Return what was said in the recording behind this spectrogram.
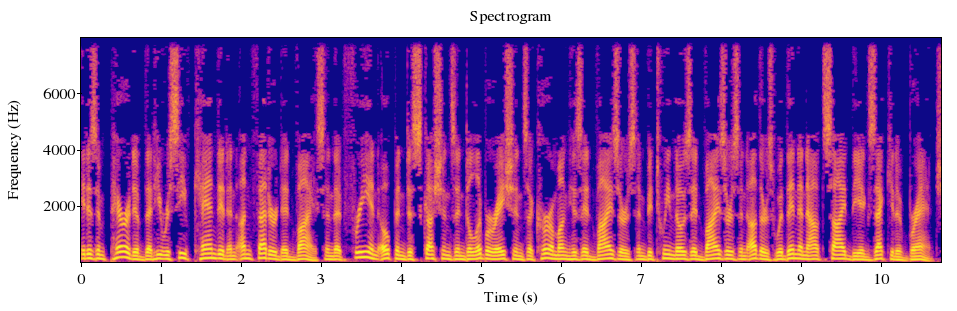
it is imperative that he receive candid and unfettered advice and that free and open discussions and deliberations occur among his advisers and between those advisers and others within and outside the executive branch.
